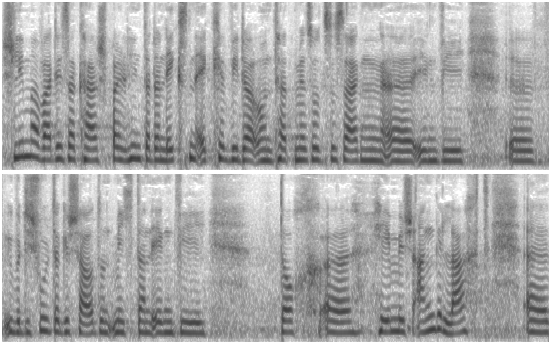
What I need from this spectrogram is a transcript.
schlimmer war dieser Kaschball hinter der nächsten Ecke wieder und hat mir sozusagen äh, irgendwie äh, über die Schulter geschaut und mich dann irgendwie doch äh, hämisch angelacht. Äh,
